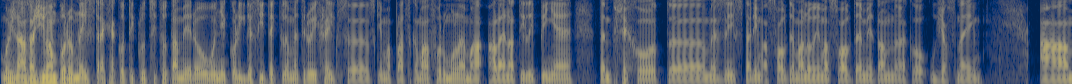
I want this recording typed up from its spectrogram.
možná zažívám podobný strach jako ty kluci, co tam jedou o několik desítek kilometrů rychleji s, s těma plackama a formulema, ale na ty Lipině ten přechod uh, mezi starým asfaltem a novým asfaltem je tam jako úžasný. A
